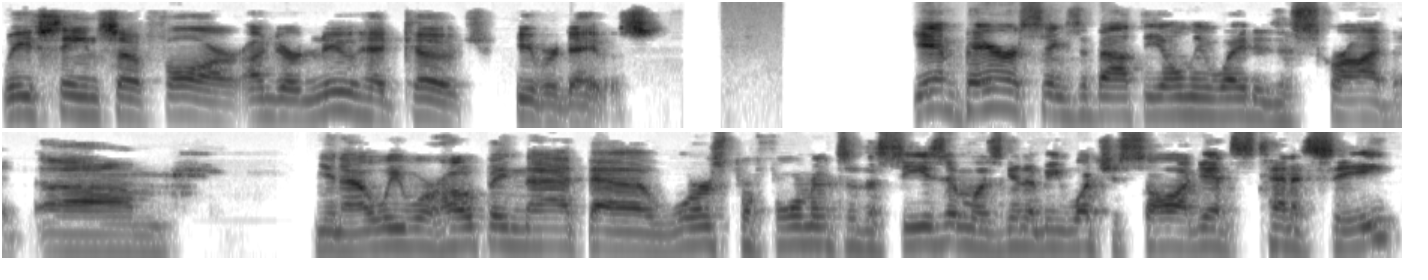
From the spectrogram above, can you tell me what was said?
we've seen so far under new head coach Hubert Davis. Yeah, embarrassing is about the only way to describe it. Um, you know, we were hoping that the worst performance of the season was going to be what you saw against Tennessee.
